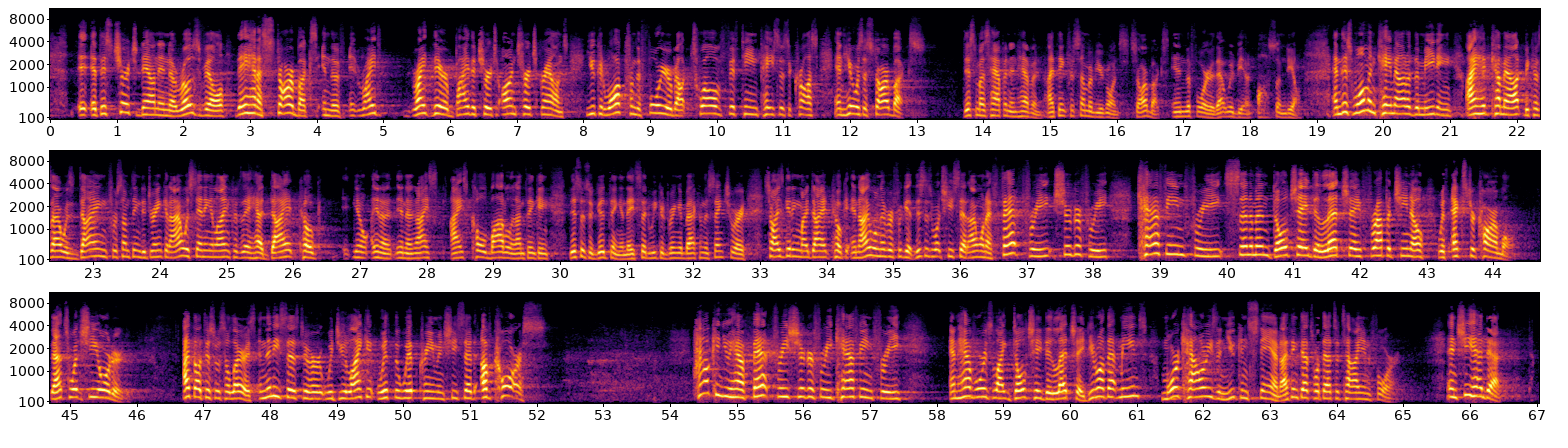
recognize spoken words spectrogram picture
At this church down in uh, Roseville, they had a Starbucks in the right right there by the church on church grounds. You could walk from the foyer about 12, 15 paces across, and here was a Starbucks. This must happen in heaven. I think for some of you going, Starbucks in the foyer. That would be an awesome deal. And this woman came out of the meeting. I had come out because I was dying for something to drink, and I was standing in line because they had Diet Coke you know, in a, in a nice ice cold bottle, and I'm thinking, this is a good thing. And they said we could bring it back in the sanctuary. So I was getting my Diet Coke, and I will never forget. This is what she said I want a fat free, sugar free, caffeine free, cinnamon, dolce de leche frappuccino with extra caramel. That's what she ordered. I thought this was hilarious. And then he says to her, Would you like it with the whipped cream? And she said, Of course. How can you have fat free, sugar free, caffeine free, and have words like dolce de leche. Do you know what that means? More calories than you can stand. I think that's what that's Italian for. And she had that.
